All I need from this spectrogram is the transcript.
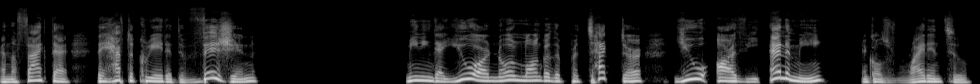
and the fact that they have to create a division, meaning that you are no longer the protector, you are the enemy, and goes right into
